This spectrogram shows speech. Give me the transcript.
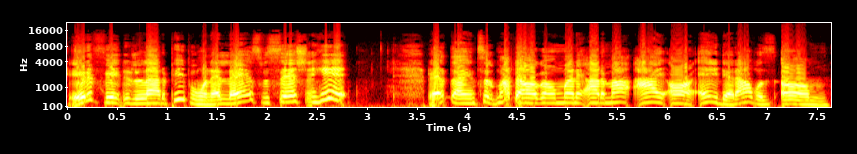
it affected a lot of people. When that last recession hit, that thing took my doggone money out of my IRA that I was, um,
